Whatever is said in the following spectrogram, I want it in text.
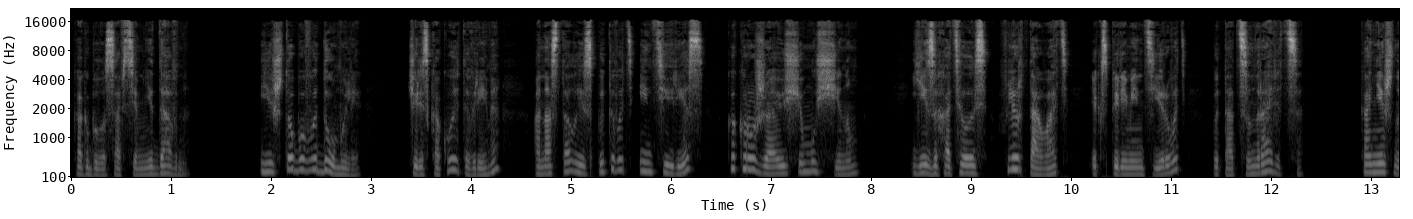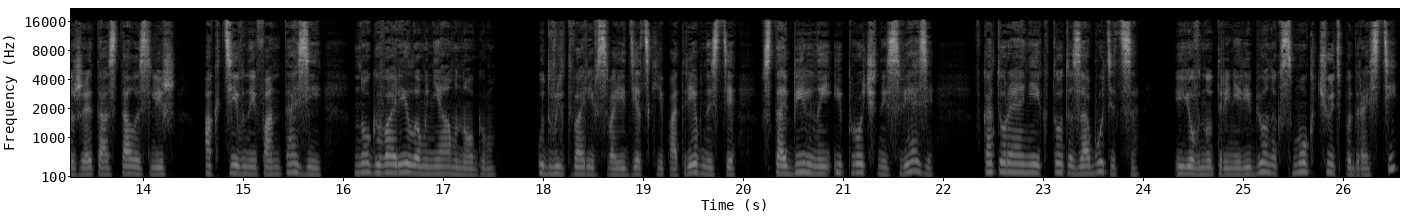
как было совсем недавно. И что бы вы думали? Через какое-то время она стала испытывать интерес к окружающим мужчинам. Ей захотелось флиртовать, экспериментировать, пытаться нравиться. Конечно же, это осталось лишь Активной фантазии, но говорила мне о многом. Удовлетворив свои детские потребности в стабильной и прочной связи, в которой о ней кто-то заботится, ее внутренний ребенок смог чуть подрасти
